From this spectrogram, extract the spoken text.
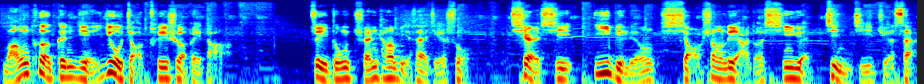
芒特跟进右脚推射被挡。最终全场比赛结束，切尔西一比零小胜利雅得新月晋级决赛。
